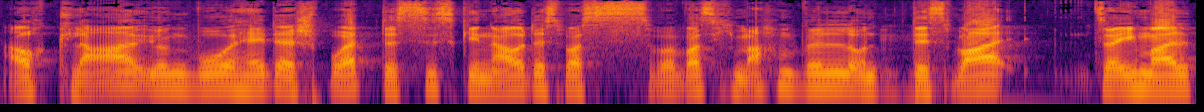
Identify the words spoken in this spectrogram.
auch klar irgendwo, hey, der Sport, das ist genau das, was, was ich machen will. Und das war sag ich mal,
